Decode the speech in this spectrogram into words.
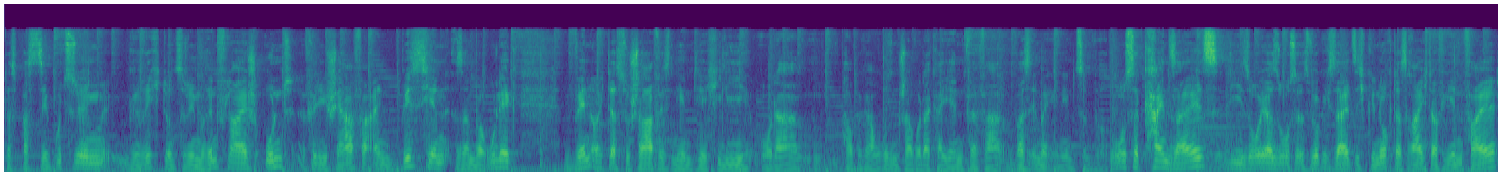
Das passt sehr gut zu dem Gericht und zu dem Rindfleisch. Und für die Schärfe ein bisschen Samba Ulek. Wenn euch das zu scharf ist, nehmt ihr Chili oder Paprika Rosenscharf oder Cayennepfeffer, was immer ihr nehmt zum Würzen. Soße kein Salz, die Sojasauce ist wirklich salzig genug, das reicht auf jeden Fall.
